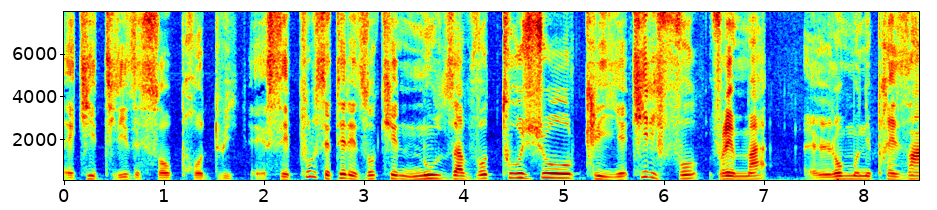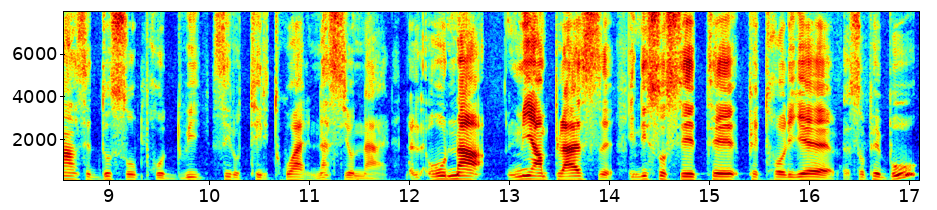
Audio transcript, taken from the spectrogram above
euh, qui utilise ce produit. C'est pour cette raison que nous avons toujours crié qu'il faut vraiment l'omniprésence de ce produit sur le territoire national. On a mis en place une société pétrolière, Sopebou,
